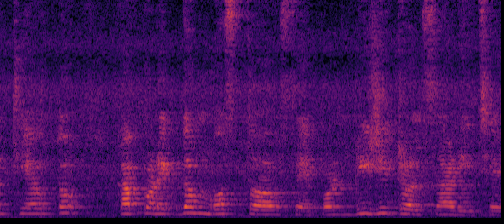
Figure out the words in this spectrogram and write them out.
નથી આવતો. કાપડ એકદમ મસ્ત આવશે, પણ ડિજિટલ સાડી છે.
